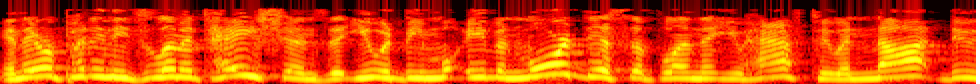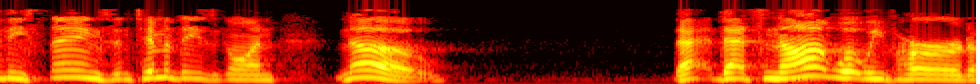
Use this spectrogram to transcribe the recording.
and they were putting these limitations that you would be mo- even more disciplined that you have to and not do these things. And timothy's going no. That, that's not what we've heard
